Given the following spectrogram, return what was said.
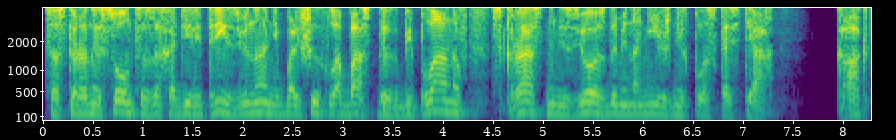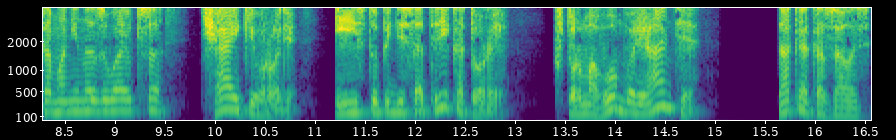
Со стороны солнца заходили три звена небольших лобастых бипланов с красными звездами на нижних плоскостях. Как там они называются? Чайки вроде. И-153 которые? В штурмовом варианте? Так и оказалось.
